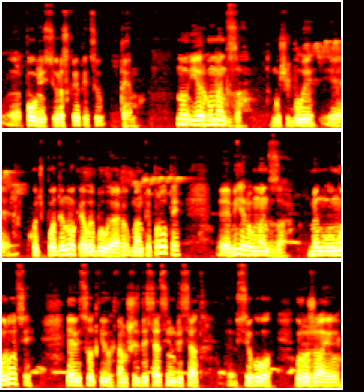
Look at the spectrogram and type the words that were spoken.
е, повністю розкрити цю тему. Ну і аргумент за, тому що були, е, хоч поодинокі, але були аргументи проти. Е, Мій аргумент за. Минулому році я відсотків там 60-70 всього врожаю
